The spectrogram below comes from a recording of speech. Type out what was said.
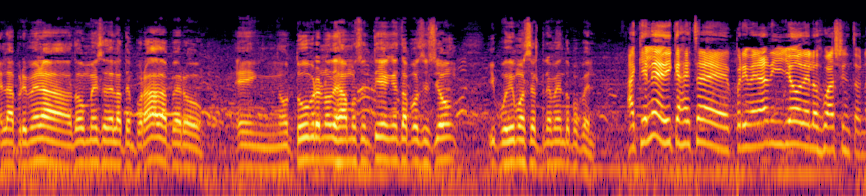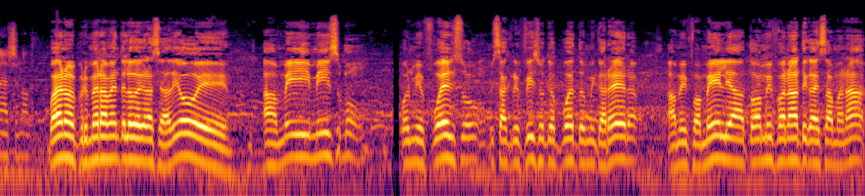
en la primera dos meses de la temporada, pero en octubre nos dejamos sentir en esta posición y pudimos hacer tremendo papel. ¿A quién le dedicas este primer anillo de los Washington Nationals? Bueno, primeramente lo de gracias a Dios, eh, a mí mismo, por mi esfuerzo, mi sacrificio que he puesto en mi carrera, a mi familia, a todas mis fanáticas de Samaná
